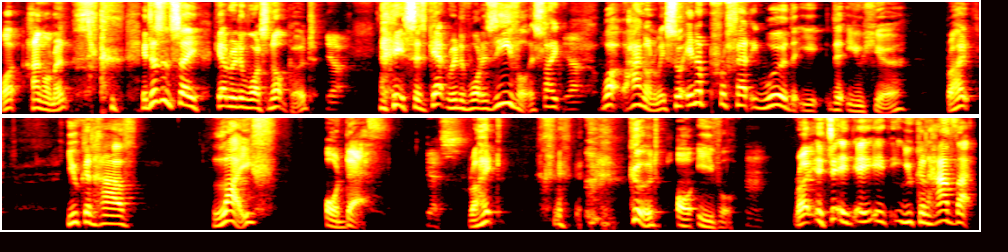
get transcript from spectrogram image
What? Hang on a minute. it doesn't say get rid of what's not good. Yeah. It says get rid of what is evil. It's like Yeah. what? Hang on a minute. So in a prophetic word that you that you hear, right? You can have life or death, Yes. right? good or evil, hmm. right? It's it, it, it, you can have that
